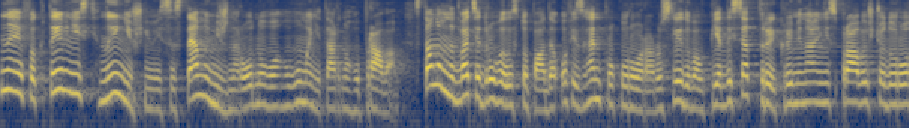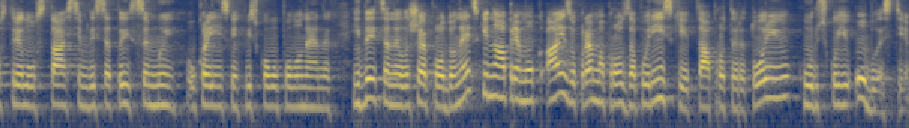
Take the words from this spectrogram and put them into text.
неефективність нинішньої системи міжнародного гуманітарного права. Станом на 22 листопада офіс генпрокурора розслідував 53 кримінальні справи щодо розстрілу 177 українських військовополонених. Йдеться не лише про Донецький напрямок, а й зокрема про Запорізький та про територію Курської області.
